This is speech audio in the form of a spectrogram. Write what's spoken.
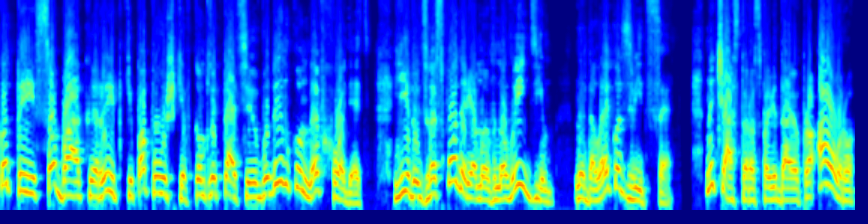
Коти, собаки, рибки, папушки в комплектацію будинку не входять. Їдуть з господарями в новий дім, недалеко звідси. Не часто розповідаю про ауру,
